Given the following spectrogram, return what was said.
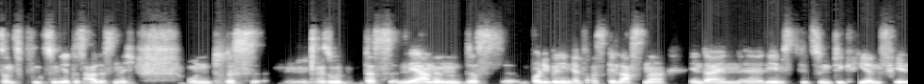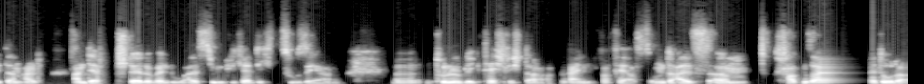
sonst funktioniert das alles nicht. Und das, also das Lernen, das Bodybuilding etwas gelassener in deinen äh, Lebensstil zu integrieren, fehlt dann halt an der Stelle, wenn du als Jugendlicher dich zu sehr äh, Tunnelblick technisch da rein verfährst. Und als ähm, Schattenseite oder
